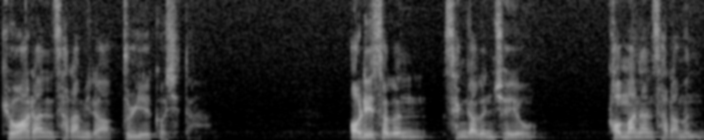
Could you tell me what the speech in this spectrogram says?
교활한 사람이라 불릴 것이다. 어리석은 생각은 죄요, 거만한 사람은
